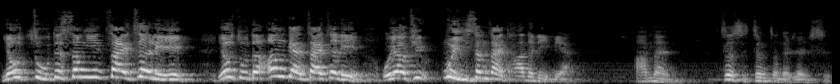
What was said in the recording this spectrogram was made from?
有主的声音在这里。有主的恩典在这里，我要去委身在他的里面，阿门。这是真正的认识。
